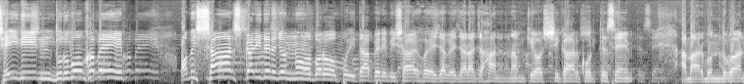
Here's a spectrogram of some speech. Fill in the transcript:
সেই দিন দুর্ভোগ হবে। অবিশ্বাসকারীদের জন্য বড় পরিতাপের বিষয় হয়ে যাবে যারা জাহান নামকে অস্বীকার করতেছে। আমার বন্ধুগণ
